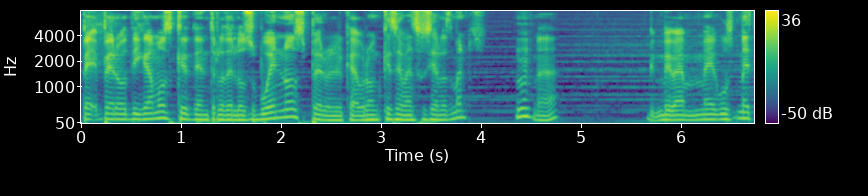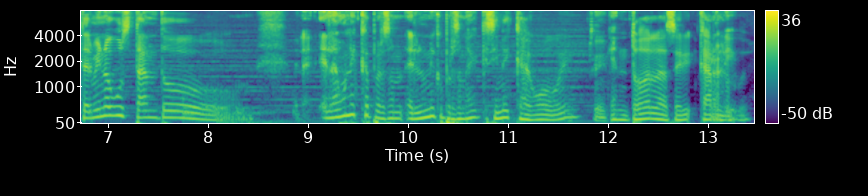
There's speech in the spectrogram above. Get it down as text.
Pe- pero digamos que dentro de los buenos, pero el cabrón que se va a ensuciar las manos. Mm. ¿verdad? Me, me, me terminó gustando. La, la única persona, el único personaje que sí me cagó, güey. Sí. En toda la serie, Carly, güey.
